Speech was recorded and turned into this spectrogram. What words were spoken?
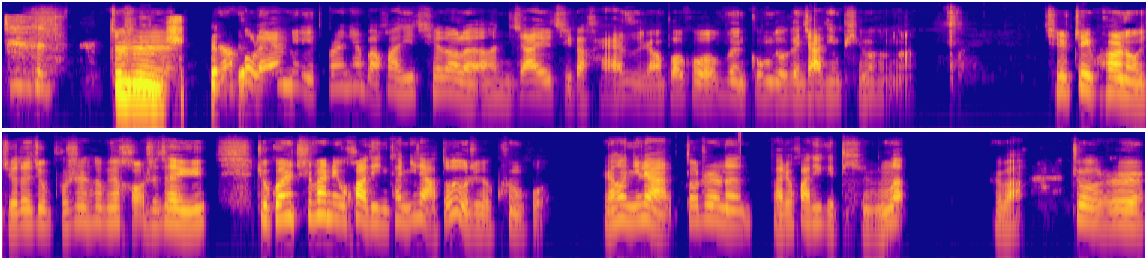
就是然后后来艾米丽突然间把话题切到了啊，你家有几个孩子，然后包括问工作跟家庭平衡啊。其实这块呢，我觉得就不是特别好，是在于就关于吃饭这个话题，你看你俩都有这个困惑，然后你俩到这儿呢把这话题给停了，是吧？就是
